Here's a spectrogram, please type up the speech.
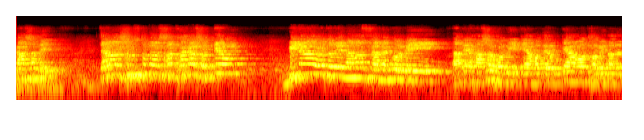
কার সাথে? যারা সুস্থতার সাথে থাকা সত্ত্বেও বিনা ওজনে নামাজ কাজা করবে, তাদের হাসর হবে কিয়ামতের, কিয়ামত হবে তাদের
